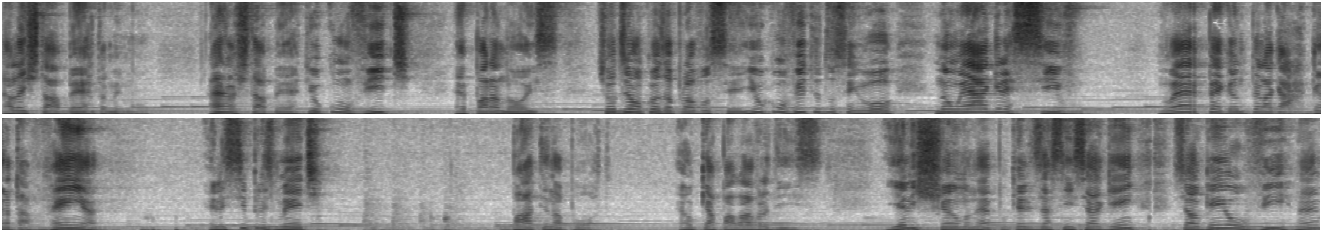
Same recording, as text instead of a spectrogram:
ela está aberta, meu irmão. Ela está aberta. E o convite é para nós. Deixa eu dizer uma coisa para você. E o convite do Senhor não é agressivo. Não é pegando pela garganta, venha. Ele simplesmente bate na porta. É o que a palavra diz. E ele chama, né? Porque ele diz assim: se alguém, se alguém ouvir, né?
